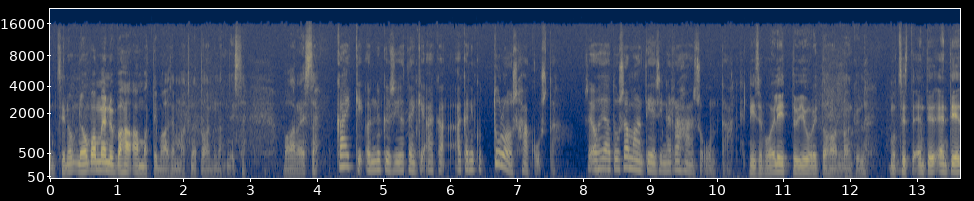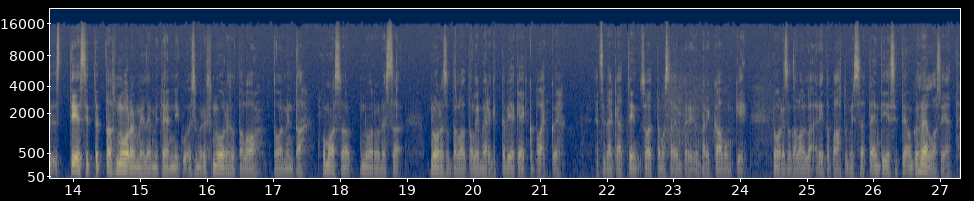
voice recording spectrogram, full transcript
Mutta siinä on, ne on vaan mennyt vähän ammattimaisemmaksi ne toiminnat niissä baareissa. Kaikki on nykyisin jotenkin aika, aika niin kuin tuloshakusta. Se ohjautuu saman tien sinne rahan suuntaan. Niin se voi liittyä juuri tuohon noin kyllä. Mutta siis en, tie, en tie, tie sitten taas nuoremmille, miten niin kuin esimerkiksi nuorisotalotoiminta omassa nuoruudessa nuorisotalot oli merkittäviä keikkapaikkoja. Et sitä käytiin soittamassa ympäri, ympäri kaupunkia nuorisotaloilla eri tapahtumissa. Et en tiedä sitten, onko sellaisia, että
